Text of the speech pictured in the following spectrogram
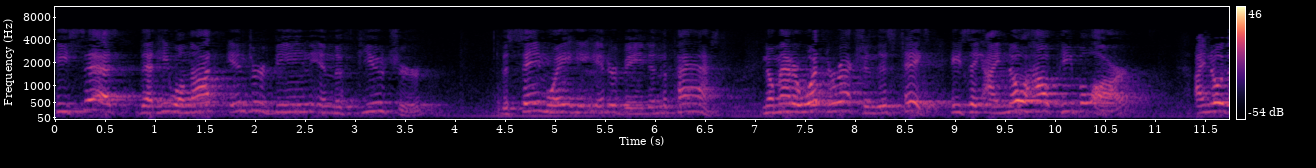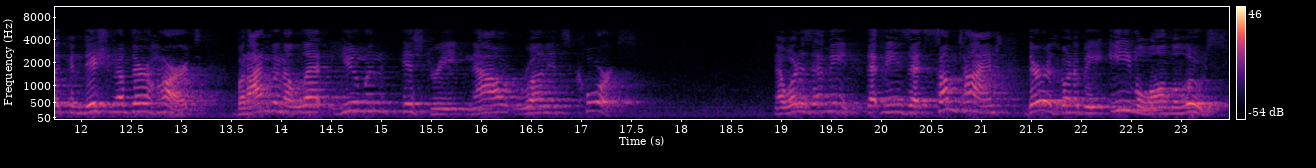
He says that he will not intervene in the future the same way he intervened in the past. No matter what direction this takes. He's saying, I know how people are. I know the condition of their hearts, but I'm going to let human history now run its course. Now, what does that mean? That means that sometimes there is going to be evil on the loose.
